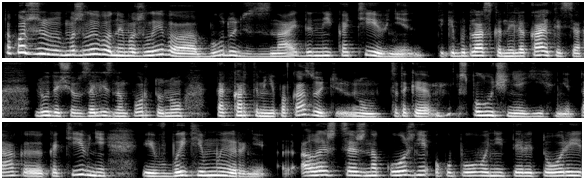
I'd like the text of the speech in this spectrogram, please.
Також, е, можливо, неможливо, будуть знайдені катівні. Тільки, будь ласка, не лякайтеся, люди, що в залізному порту, ну, так карти мені показують, ну, це таке сполучення їхні, так, е, катівні і вбиті мирні. Але ж це ж на кожній окупованій території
